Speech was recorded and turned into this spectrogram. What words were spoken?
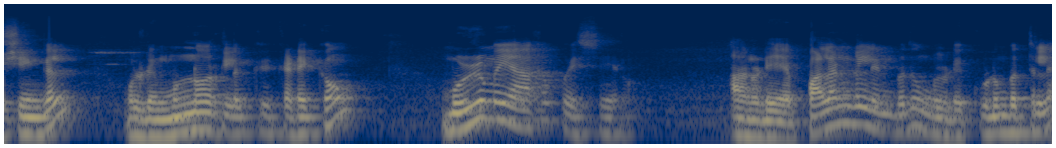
விஷயங்கள் உங்களுடைய முன்னோர்களுக்கு கிடைக்கும். முழுமையாக போய் சேரும். அதனுடைய பலன்கள் என்பது உங்களுடைய குடும்பத்தில்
